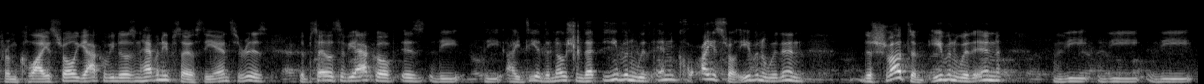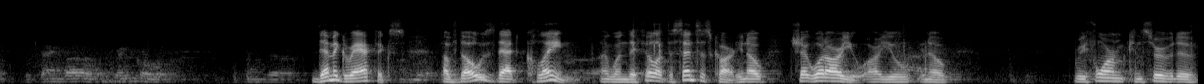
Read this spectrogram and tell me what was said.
from Klal Yisrael? Yaakovinu doesn't have any psilus. The answer is the psilus of Yaakov is the, the idea, the notion that even within Klal Yisrael, even within the Shvatim, even within the the the demographics of those that claim Uh, when they fill out the census card, you know, check what are you? Are you, you know, reform, conservative,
